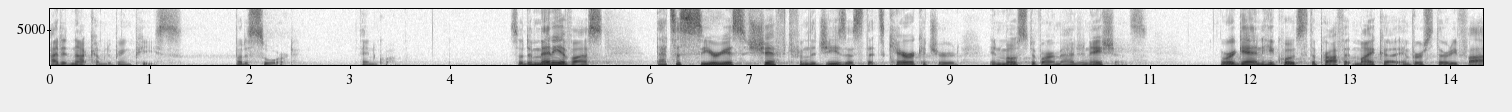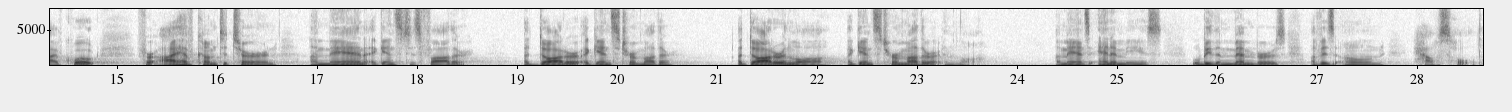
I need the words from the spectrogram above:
I did not come to bring peace, but a sword. End quote. So to many of us, that's a serious shift from the Jesus that's caricatured in most of our imaginations. Or again, he quotes the prophet Micah in verse 35, quote, "For I have come to turn a man against his father, a daughter against her mother, a daughter-in-law against her mother-in-law. A man's enemies will be the members of his own household."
